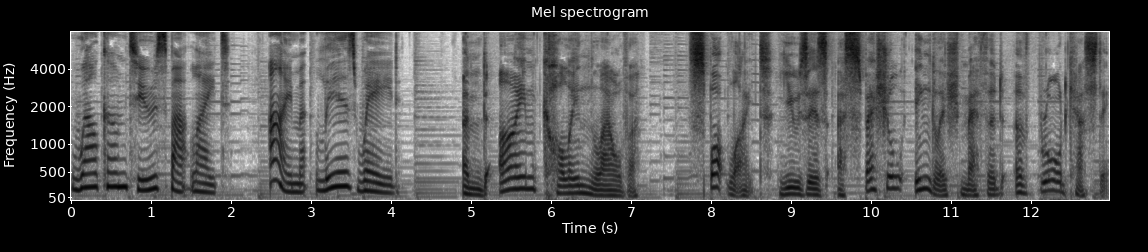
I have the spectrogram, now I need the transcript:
Welcome to Spotlight. I'm Liz Waid. And I'm Colin Lowther. Spotlight uses a special English method of broadcasting.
